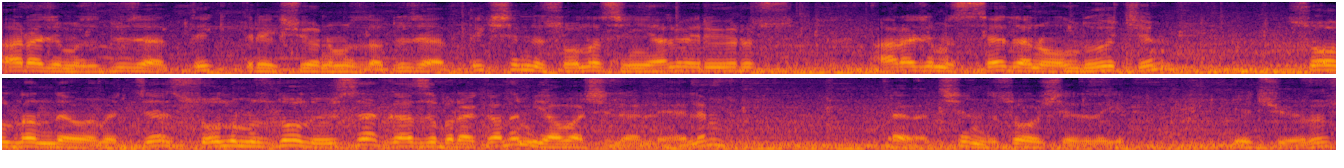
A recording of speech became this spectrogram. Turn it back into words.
Aracımızı düzelttik. Direksiyonumuzu da düzelttik. Şimdi sola sinyal veriyoruz. Aracımız sedan olduğu için soldan devam edeceğiz. Solumuz doluysa gazı bırakalım, yavaş ilerleyelim. Evet, şimdi sol şeride ge- geçiyoruz.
